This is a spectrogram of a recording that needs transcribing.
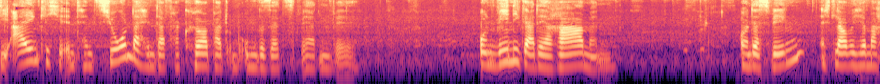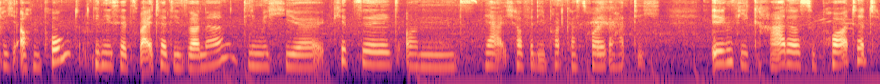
die eigentliche Intention dahinter verkörpert und umgesetzt werden will. Und weniger der Rahmen. Und deswegen, ich glaube, hier mache ich auch einen Punkt und genieße jetzt weiter die Sonne, die mich hier kitzelt. Und ja, ich hoffe, die Podcast-Folge hat dich irgendwie gerade supportet,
